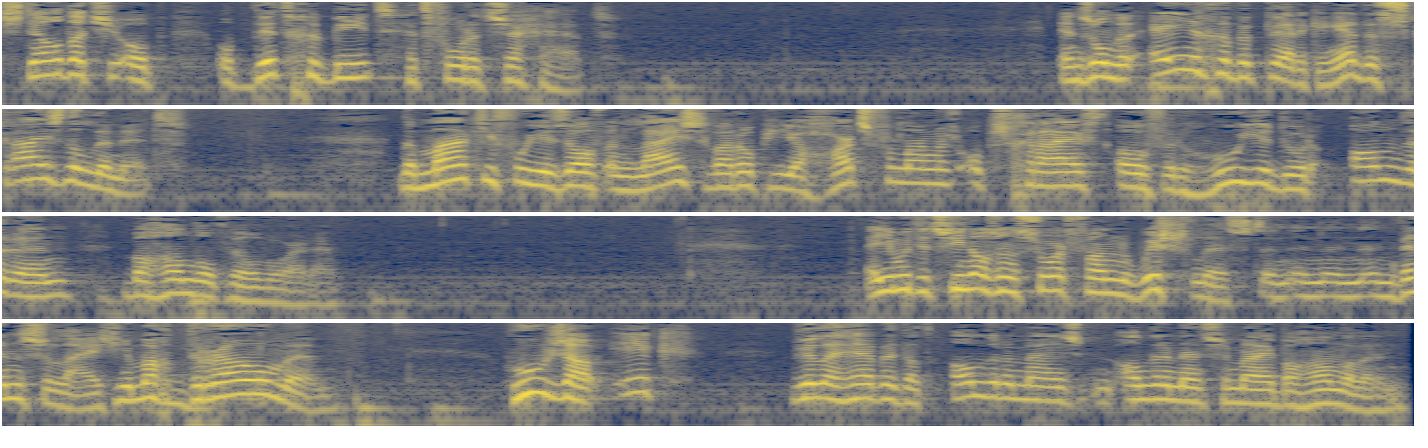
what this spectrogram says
stel dat je op, op dit gebied het voor het zeggen hebt. En zonder enige beperking, hè, the sky's the limit. Dan maak je voor jezelf een lijst waarop je je hartsverlangens opschrijft over hoe je door anderen behandeld wil worden. En je moet het zien als een soort van wishlist, een, een, een wensenlijst. Je mag dromen. Hoe zou ik willen hebben dat andere, andere mensen mij behandelen?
